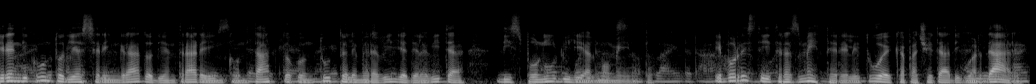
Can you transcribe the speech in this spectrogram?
ti rendi conto di essere in grado di entrare in contatto con tutte le meraviglie della vita disponibili al momento. e vorresti trasmettere le tue capacità di guardare,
